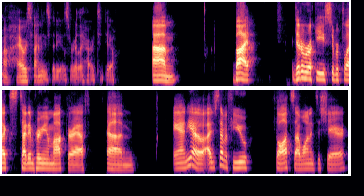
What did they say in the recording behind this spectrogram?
oh, I always find these videos really hard to do. Um, but I did a rookie superflex tight end premium mock draft. Um, and yeah, I just have a few thoughts I wanted to share.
